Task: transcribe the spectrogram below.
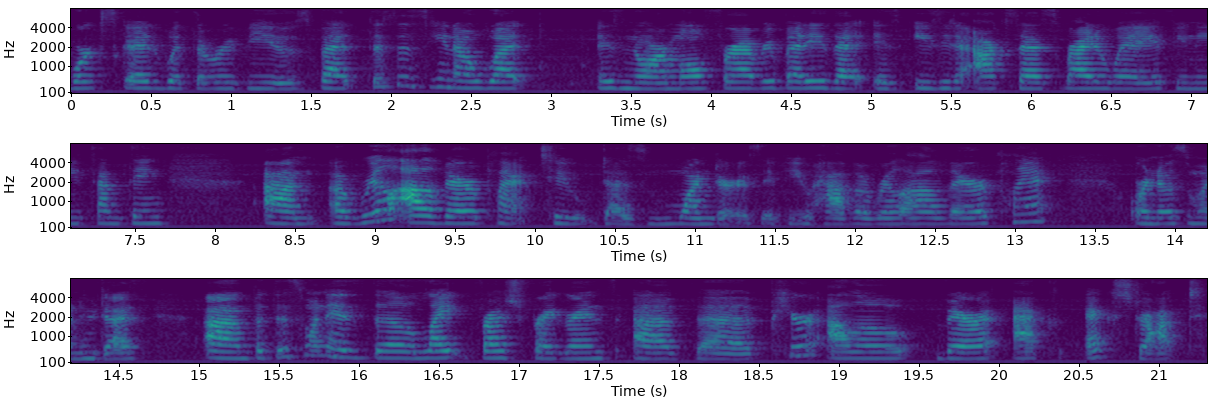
works good with the reviews, but this is, you know, what is normal for everybody that is easy to access right away if you need something. Um, a real aloe vera plant too does wonders if you have a real aloe vera plant or know someone who does. Um, but this one is the light fresh fragrance of the pure aloe vera extract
